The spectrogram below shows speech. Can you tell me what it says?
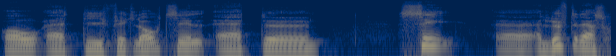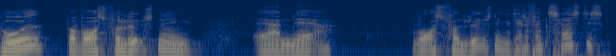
og at de fik lov til at øh, se, øh, at løfte deres hoved, for vores forløsning er nær vores forløsning. Det er da fantastisk.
